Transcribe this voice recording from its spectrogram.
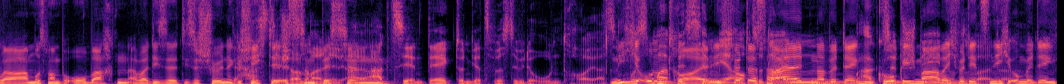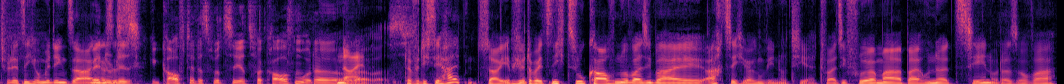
ja, muss man beobachten, aber diese, diese schöne Da Geschichte hast du ist schon so ein mal bisschen... Eine Aktie entdeckt und jetzt wirst du wieder untreu. Also Nicht untreu. Ich würde das halten und würde denken, gucke ich mal, aber ich würde jetzt nicht unbedingt, ich würde jetzt nicht unbedingt sagen, Wenn du das gekauft hättest, würdest du jetzt verkaufen oder, Nein, oder was? da würde ich sie halten, sage ich. Ich würde aber jetzt nicht zukaufen, nur weil sie bei 80 irgendwie notiert, weil sie früher mal bei 110 oder so war.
